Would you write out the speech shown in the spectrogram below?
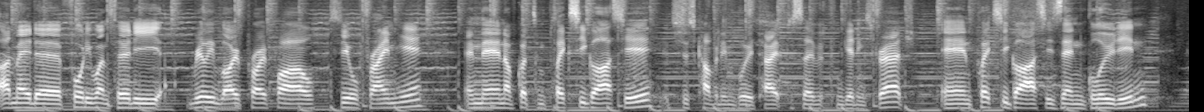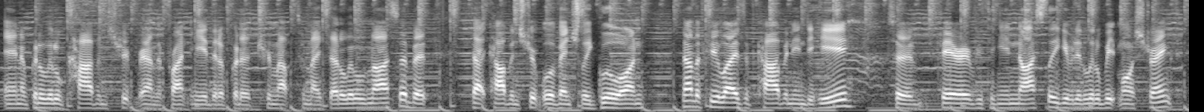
I made a 4130 really low profile steel frame here. And then I've got some plexiglass here. It's just covered in blue tape to save it from getting scratched. And plexiglass is then glued in. And I've got a little carbon strip around the front here that I've got to trim up to make that a little nicer, but that carbon strip will eventually glue on. Another few layers of carbon into here to fair everything in nicely, give it a little bit more strength.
